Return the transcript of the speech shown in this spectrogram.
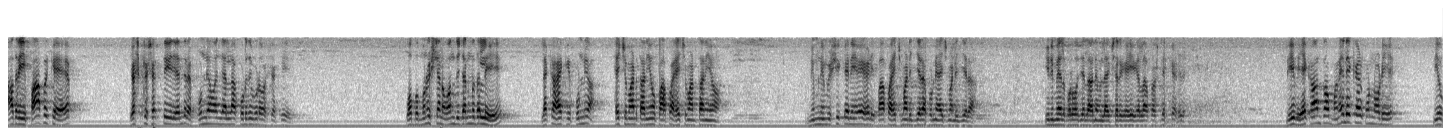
ಆದರೆ ಈ ಪಾಪಕ್ಕೆ ಎಷ್ಟು ಶಕ್ತಿ ಇದೆ ಅಂದರೆ ಪುಣ್ಯವನ್ನೆಲ್ಲ ಕುಡಿದು ಬಿಡುವ ಶಕ್ತಿ ಇದೆ. ಒಬ್ಬ ಮನುಷ್ಯನ ಒಂದು ಜನ್ಮದಲ್ಲಿ ಲೆಕ್ಕ ಹಾಕಿ ಪುಣ್ಯ ಹೆಚ್ಚು ಮಾಡ್ತಾನೆಯೋ, ಪಾಪ ಹೆಚ್ಚು ಮಾಡ್ತಾನೆಯೋ ನಿಮ್ಮ ನಿಮ್ಮ ವಿಷಯಕ್ಕೆ ನೀವೇ ಹೇಳಿ. ಪಾಪ ಹೆಚ್ಚು ಮಾಡಿದ್ದೀರಾ, ಪುಣ್ಯ ಹೆಚ್ಚು ಮಾಡಿದ್ದೀರಾ? ಇನ್ನು ಮೇಲೆ ಬರೋದಿಲ್ಲ ನಿಮ್ಮ ಲೆಕ್ಚರ್ಗೆ ಹೀಗೆಲ್ಲ ಪ್ರಶ್ನೆ ಕೇಳಿದೆ. ನೀವು ಏಕಾಂತ ಮನೇಲೇ ಕೇಳ್ಕೊಂಡು ನೋಡಿ, ನೀವು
